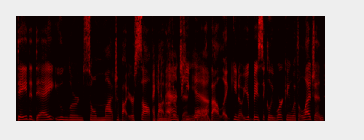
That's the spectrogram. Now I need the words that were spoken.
day to day you learn so much about yourself about other people yeah. about like you know you're basically working with a legend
